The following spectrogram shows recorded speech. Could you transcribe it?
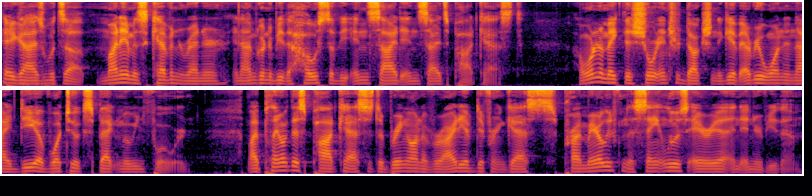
Hey guys, what's up? My name is Kevin Renner, and I'm going to be the host of the Inside Insights podcast. I wanted to make this short introduction to give everyone an idea of what to expect moving forward. My plan with this podcast is to bring on a variety of different guests, primarily from the St. Louis area, and interview them.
